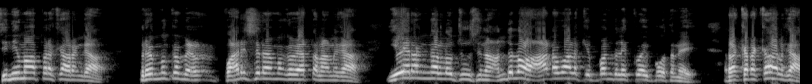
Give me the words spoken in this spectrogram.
సినిమా ప్రకారంగా ప్రముఖ పారిశ్రామికవేత్తలు అనగా ఏ రంగంలో చూసినా అందులో ఆడవాళ్ళకి ఇబ్బందులు ఎక్కువైపోతున్నాయి. రకరకాలుగా.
